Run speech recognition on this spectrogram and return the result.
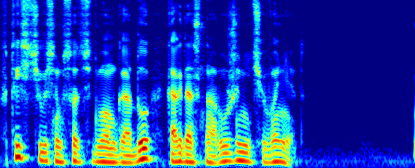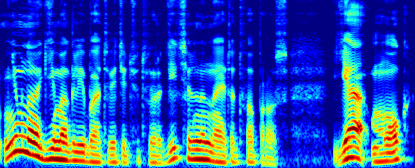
в 1807 году, когда снаружи ничего нет? Немногие могли бы ответить утвердительно на этот вопрос. Я мог,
